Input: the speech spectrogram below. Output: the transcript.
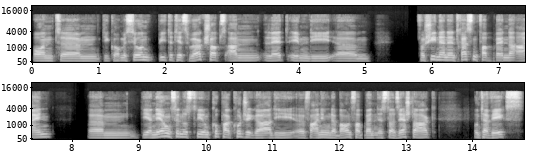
Und ähm, die Kommission bietet jetzt Workshops an, lädt eben die ähm, verschiedenen Interessenverbände ein. Ähm, die Ernährungsindustrie und Copa Cogeca, die äh, Vereinigung der Bauernverbände, ist da sehr stark unterwegs.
